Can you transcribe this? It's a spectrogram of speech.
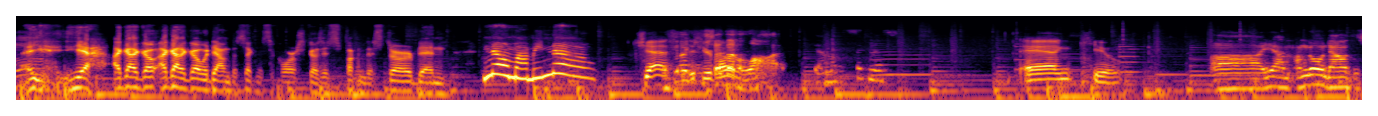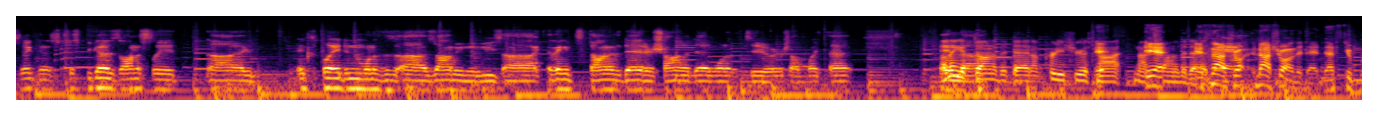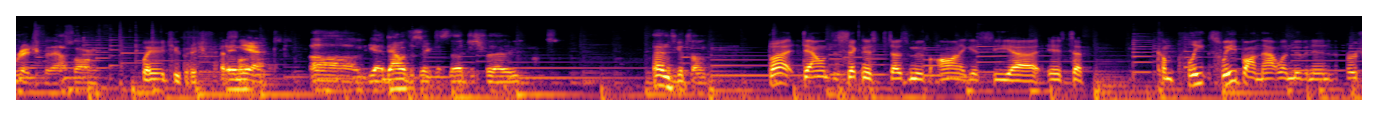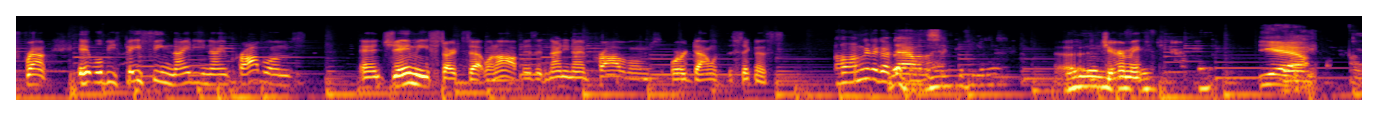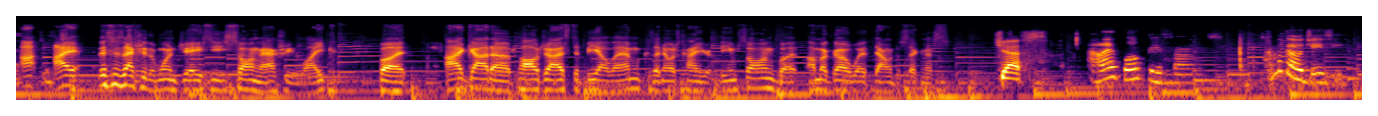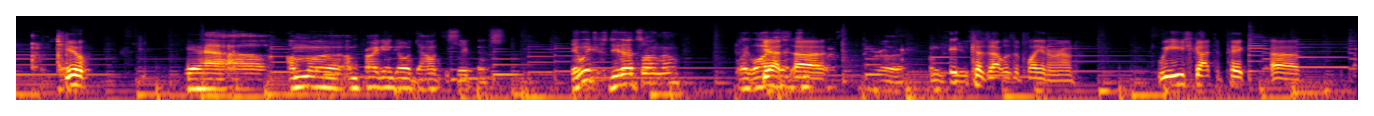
Yeah. Eh, yeah, I gotta go. I gotta go down with the sickness, of course, because it's fucking disturbed and no, mommy, no. I feel like you your said that a lot. Down with the sickness. And Q. Uh, yeah, I'm, I'm going down with the sickness just because honestly, uh, it's played in one of the uh, zombie movies. Uh, I think it's Dawn of the Dead or Shaun of the Dead, one of the two, or something like that. I think it's uh, Dawn of the Dead. I'm pretty sure it's Yeah, not not yeah, Dawn of the Dead. It's not Yeah. Shaun- not Shaun of the Dead. That's too British for that song. way too British for that And song. yeah, um, yeah, down with the sickness though, just for that reason. And it's a good song. But Down with the Sickness does move on. It gets the uh, it's a complete sweep on that one, moving into the first round. It will be facing 99 Problems, and Jamie starts that one off. Is it 99 Problems or Down with the Sickness? Oh, I'm gonna go down with the sickness. Uh, Jeremy. Yeah, I, I this is actually the one Jay Z song I actually like, but I gotta apologize to BLM because I know it's kind of your theme song, but I'm gonna go with Down with the Sickness. Jess. I like both these songs. I'm gonna go with Jay Z. You. Yeah, uh, I'm uh, I'm probably gonna go down with the sickness. Didn't we just do that song though? Like why Yes, is uh, that two further? I'm confused. Because that was a playing around. We each got to pick uh,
